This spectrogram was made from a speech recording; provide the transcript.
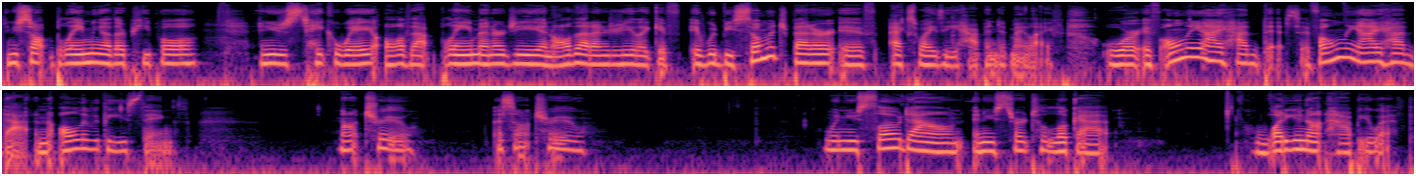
and you stop blaming other people and you just take away all of that blame energy and all that energy like if it would be so much better if xyz happened in my life or if only i had this if only i had that and all of these things not true. It's not true. When you slow down and you start to look at what are you not happy with,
